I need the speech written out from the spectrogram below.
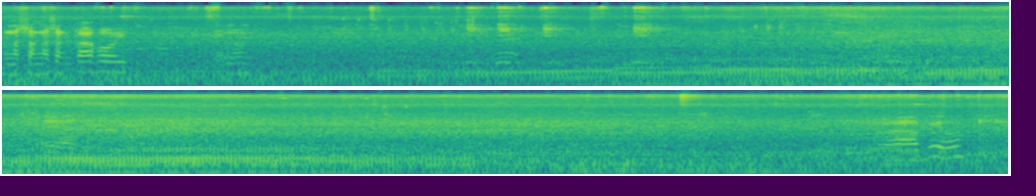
mga sangasang kahoy. Ganun. Ayan. Grabe oh.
